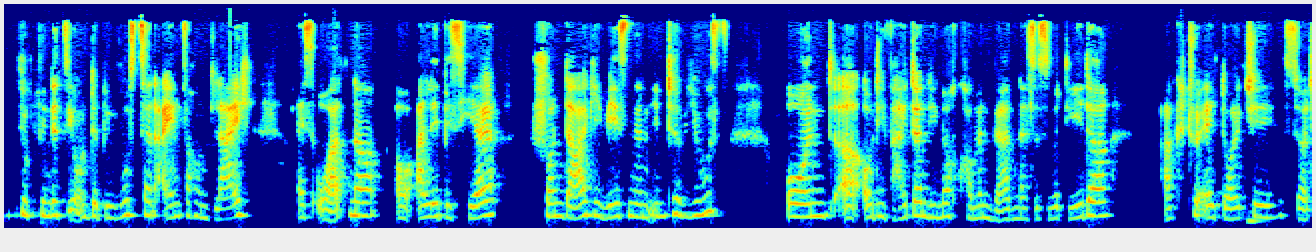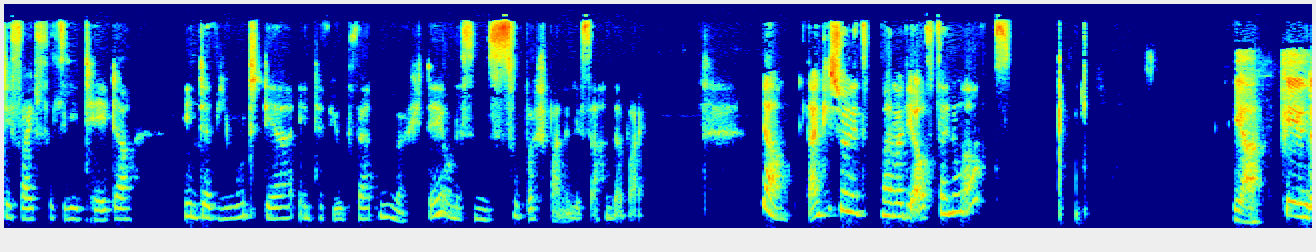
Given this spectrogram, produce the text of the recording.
YouTube findet ihr unter Bewusstsein einfach und leicht als Ordner auch alle bisher schon dagewesenen Interviews und äh, auch die weiteren, die noch kommen werden. Also es wird jeder aktuell deutsche Certified Facilitator interviewt, der interviewt werden möchte. Und es sind super spannende Sachen dabei. Ja, danke schön. Jetzt machen wir die Aufzeichnung aus. Ja, vielen Dank.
